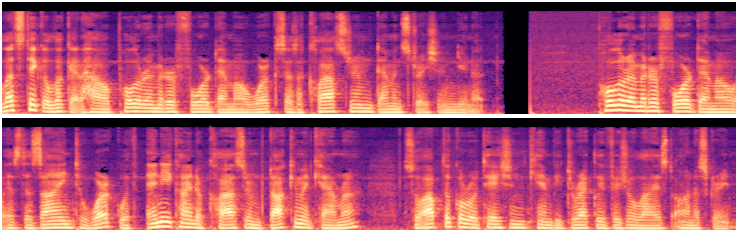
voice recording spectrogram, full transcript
let's take a look at how Polarimeter 4 demo works as a classroom demonstration unit. Polarimeter 4 demo is designed to work with any kind of classroom document camera, so optical rotation can be directly visualized on a screen.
